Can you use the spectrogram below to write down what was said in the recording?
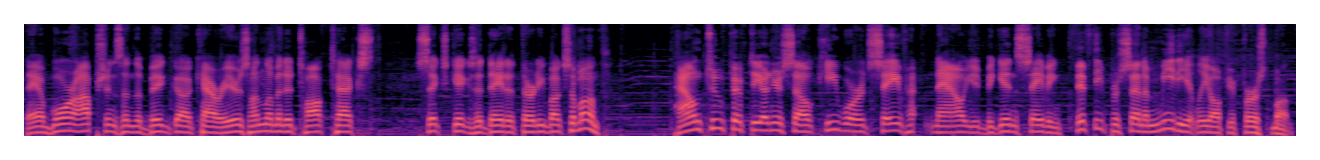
they have more options than the big uh, carriers. Unlimited talk, text, six gigs of data, thirty bucks a month. Pound two fifty on your cell. Keyword save now. You begin saving fifty percent immediately off your first month.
